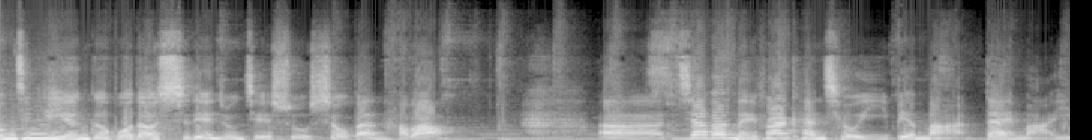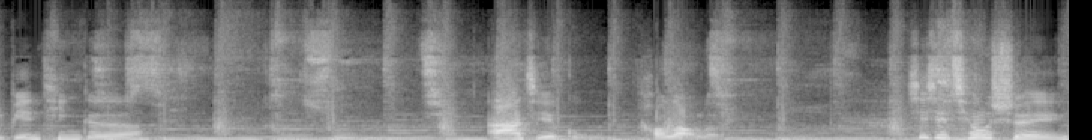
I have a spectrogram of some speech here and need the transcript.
我们今天严格播到十点钟结束收班，好不好？啊、加班没法看球，一边码代码一边听歌。阿杰古好老了，谢谢秋水。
